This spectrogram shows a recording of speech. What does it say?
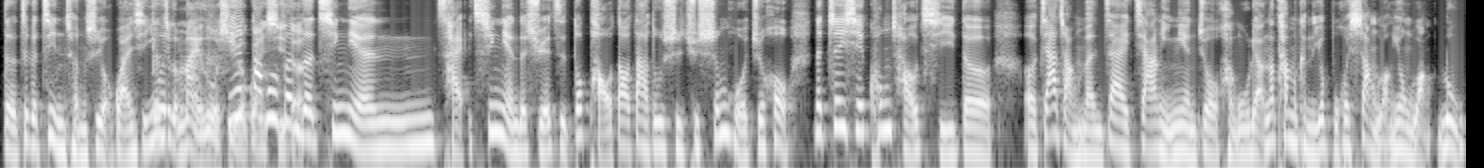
的这个进程是有关系？因为这个脉络是有因为大。部分的青年才青年的学子都跑到大都市去生活之后，那这些空巢期的呃家长们在家里面就很无聊，那他们可能又不会上网用网路，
